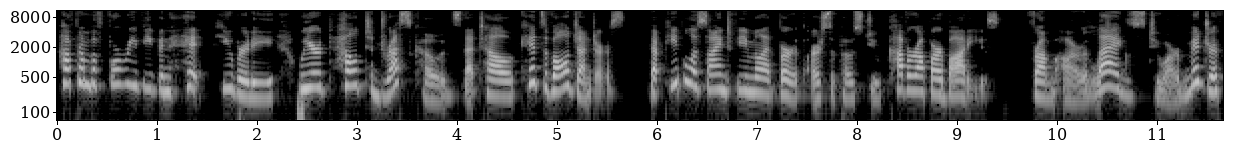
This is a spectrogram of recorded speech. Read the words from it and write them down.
How from before we've even hit puberty, we are held to dress codes that tell kids of all genders that people assigned female at birth are supposed to cover up our bodies, from our legs to our midriff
